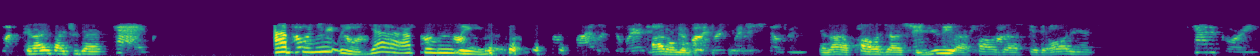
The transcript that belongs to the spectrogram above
slash Can I invite you back? tag Absolutely. Yeah, absolutely. I don't know what survivors, this is. and I apologize to you. I apologize to the audience. Category.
